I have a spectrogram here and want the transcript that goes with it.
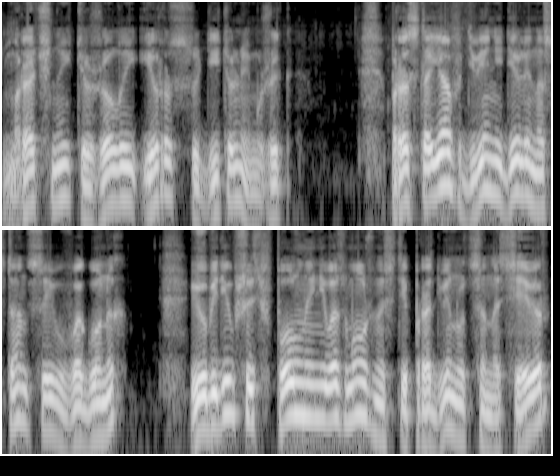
мрачный, тяжелый и рассудительный мужик. Простояв две недели на станции в вагонах и убедившись в полной невозможности продвинуться на север,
